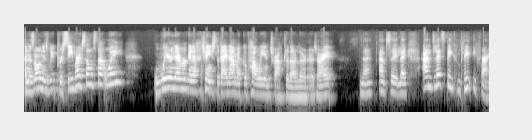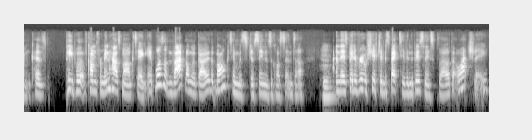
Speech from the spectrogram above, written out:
And as long as we perceive ourselves that way we're never going to change the dynamic of how we interact with our learners right? No absolutely. And let's be completely frank because people that have come from in-house marketing it wasn't that long ago that marketing was just seen as a cost center. Hmm. and there's been a real shift in perspective in the business world that oh actually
